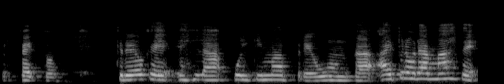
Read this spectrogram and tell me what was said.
Perfecto creo que es la última pregunta. Hay programas de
